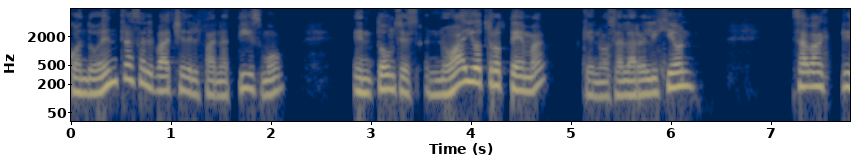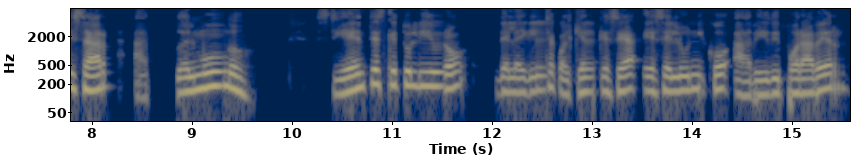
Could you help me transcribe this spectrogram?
cuando entras al bache del fanatismo, entonces no hay otro tema que no sea la religión. Es evangelizar a todo el mundo. Sientes que tu libro de la iglesia, cualquiera que sea, es el único habido y por haber.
